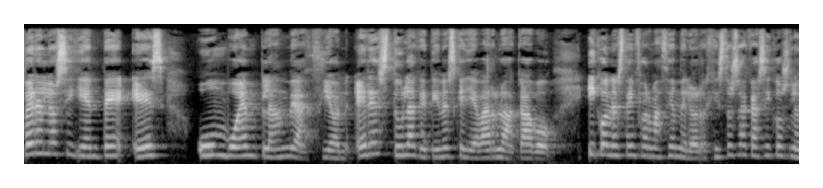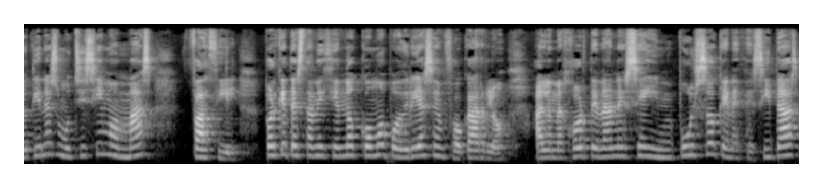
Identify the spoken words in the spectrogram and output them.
Pero lo siguiente es un buen plan de acción. Eres tú la que tienes que llevarlo a cabo. Y con esta información de los registros acásicos lo tienes muchísimo más fácil, porque te están diciendo cómo podrías enfocarlo. A lo mejor te dan ese impulso que necesitas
